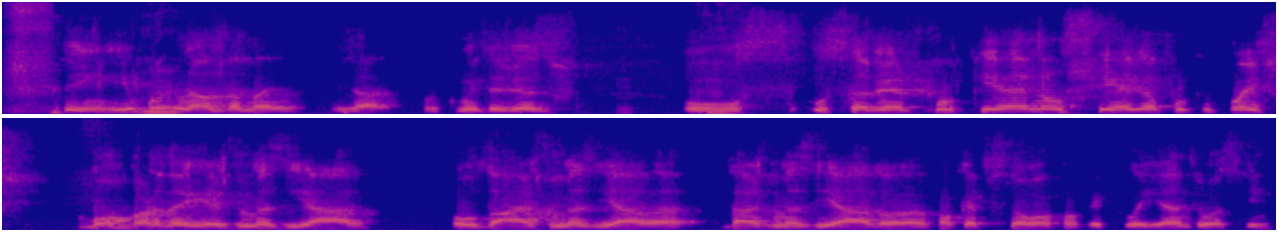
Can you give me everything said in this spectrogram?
Sim, e o porquê não, não também, exato. Porque muitas vezes o, o saber porquê não chega porque depois bombardeias demasiado ou dás demasiado, dás demasiado a qualquer pessoa, a qualquer cliente ou assim,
